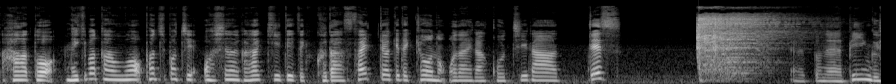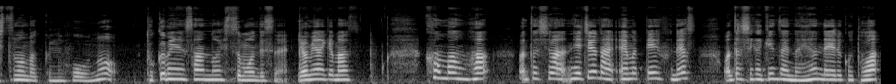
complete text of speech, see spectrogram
ハート、ネギボタンをポチポチ押しながら聞いていてください。というわけで今日のお題がこちらです。えっとね、ピング質問バッグの方の匿名さんの質問ですね。読み上げます。こんばんは。私は20代 MTF です。私が現在悩んでいることは、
